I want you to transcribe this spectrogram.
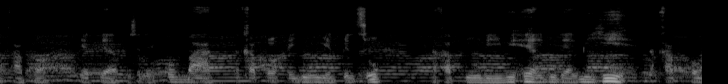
นะครับเนาะเฮ็ดแล้วเสิได้พ่มบาทนะครับเนาะให้อยู่เย็นเป็นสุข นะครับ อยู่ดีมีแห้งอยู่แดงมีฮี้นะครับผม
